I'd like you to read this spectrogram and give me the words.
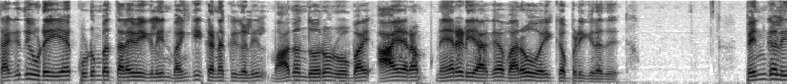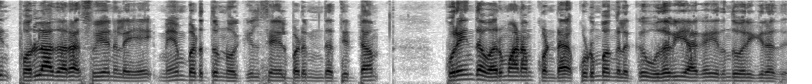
தகுதியுடைய குடும்ப தலைவிகளின் வங்கி கணக்குகளில் மாதந்தோறும் ரூபாய் ஆயிரம் நேரடியாக வரவு வைக்கப்படுகிறது. பெண்களின் பொருளாதார சுயநிலையை மேம்படுத்தும் நோக்கில் செயல்படும் இந்த திட்டம் குறைந்த வருமானம் கொண்ட குடும்பங்களுக்கு உதவியாக இருந்து வருகிறது.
